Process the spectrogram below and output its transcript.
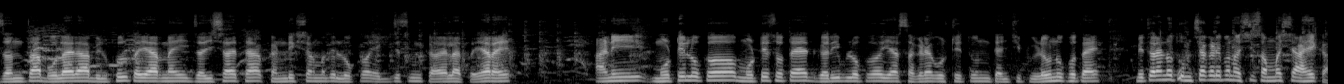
जनता बोलायला बिलकुल तयार नाही जैशा त्या कंडिशनमध्ये लोक ॲडजस्टमेंट करायला तयार आहेत. आणि मोठे लोक मोठेच होत आहेत गरीब लोक या सगळ्या गोष्टीतून त्यांची पिळवणूक होत आहे. मित्रांनो तुमच्याकडे पण अशी समस्या आहे का?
